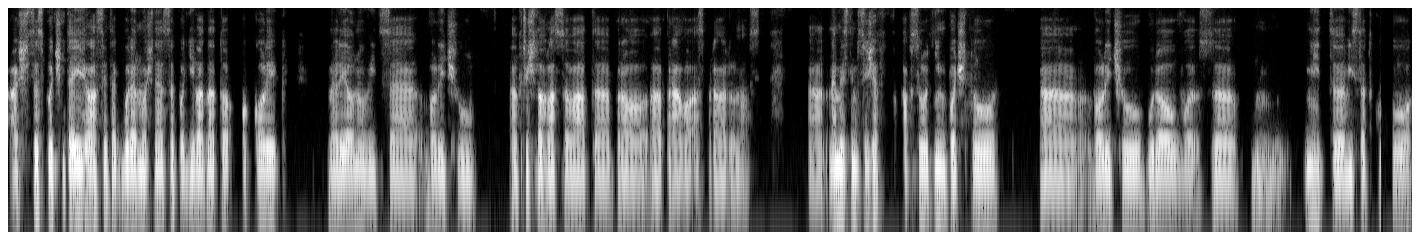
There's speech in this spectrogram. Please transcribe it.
Až se spočítají hlasy, tak bude možné se podívat na to, o kolik milionů více voličů přišlo hlasovat pro právo a spravedlnost. Nemyslím si, že v absolutním počtu voličů budou mít výsledku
